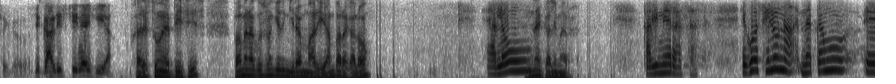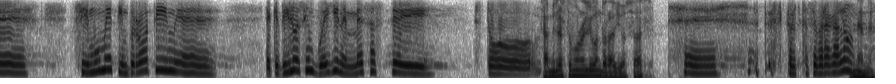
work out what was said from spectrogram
σε καλά. Και καλή συνέχεια. Ευχαριστούμε επίσης. Πάμε να ακούσουμε και την κυρία Μαρία, παρακαλώ. Αλλό. Ναι, καλημέρα. Καλημέρα σας. Εγώ θέλω να, να κάνω, ε, θυμούμε την πρώτη ε, εκδήλωση που έγινε μέσα στη, στο... Χαμηλώστε μόνο λίγο το ράδιο σας. Ε, θα σε παρακαλώ. Ναι, ναι.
